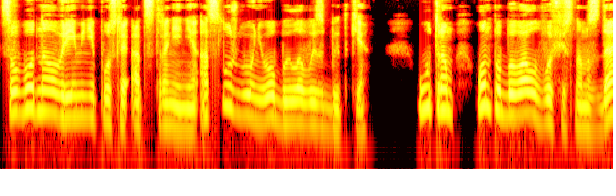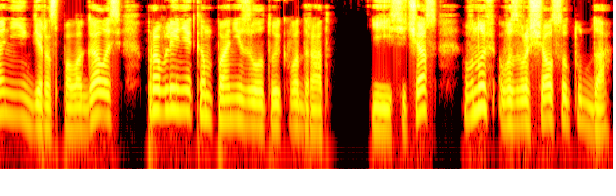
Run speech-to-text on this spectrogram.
свободного времени после отстранения от службы у него было в избытке. Утром он побывал в офисном здании, где располагалось правление компании «Золотой квадрат», и сейчас вновь возвращался туда,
